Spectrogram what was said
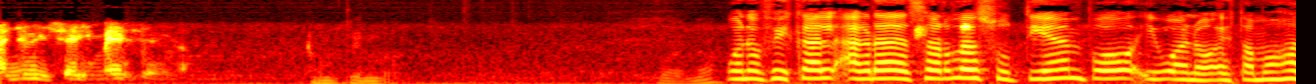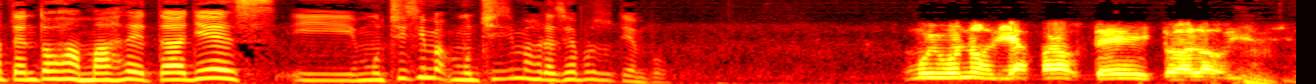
años y 6 meses Bueno. Bueno, fiscal, agradecerle su tiempo y bueno, estamos atentos a más detalles y muchísimas muchísimas gracias por su tiempo. Muy buenos días para ustedes y toda la audiencia.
